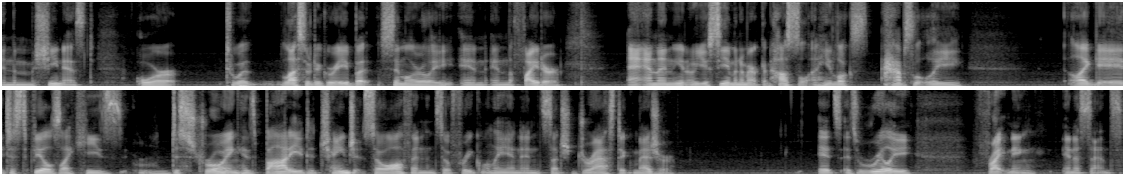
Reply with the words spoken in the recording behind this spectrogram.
in the machinist, or to a lesser degree, but similarly in in the fighter and then you know you see him in American Hustle, and he looks absolutely like it just feels like he's destroying his body to change it so often and so frequently and in such drastic measure. It's it's really frightening in a sense.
